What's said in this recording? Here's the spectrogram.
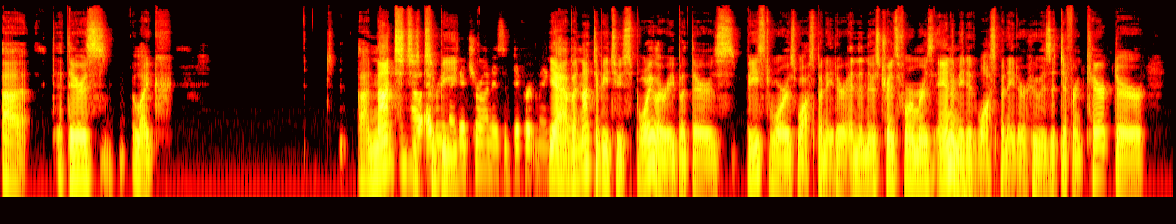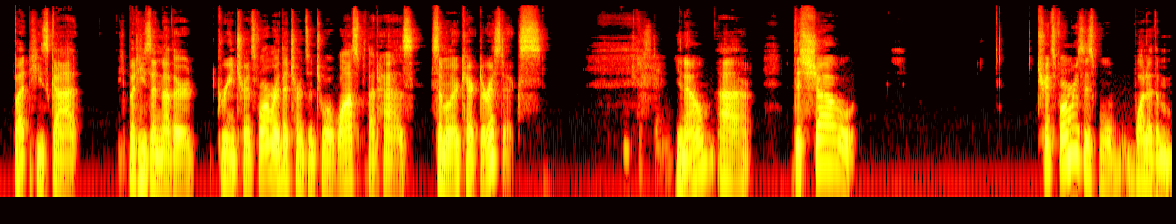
Uh, there's like. Uh, not to, to every be Megatron is a different Megatron. Yeah, but not to be too spoilery, but there's Beast Wars Waspinator, and then there's Transformers Animated Waspinator, who is a different character, but he's got, but he's another green Transformer that turns into a Wasp that has similar characteristics. Interesting. You know, uh, this show, Transformers is one of the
